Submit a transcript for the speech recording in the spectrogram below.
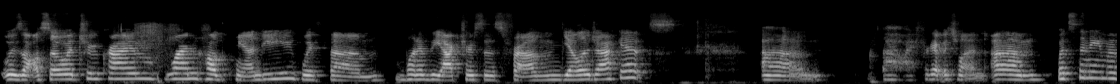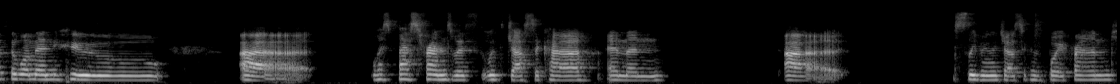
was also a true crime one called Candy with um one of the actresses from Yellowjackets. Um oh I forget which one. Um what's the name of the woman who uh was best friends with with Jessica and then uh sleeping with Jessica's boyfriend?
